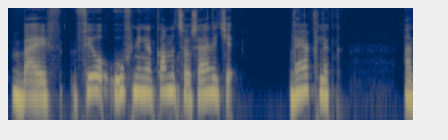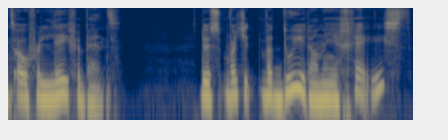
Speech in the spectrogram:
bij veel oefeningen kan het zo zijn dat je werkelijk aan het overleven bent. Dus wat, je, wat doe je dan in je geest?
